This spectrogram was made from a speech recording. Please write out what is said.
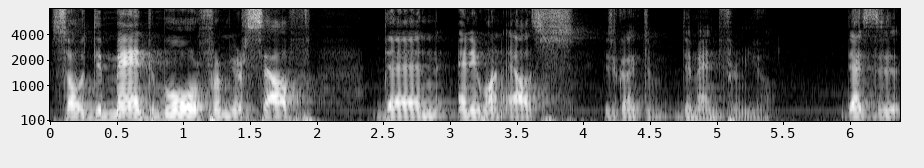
So demand more from yourself than anyone else is going to demand from you. That's the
